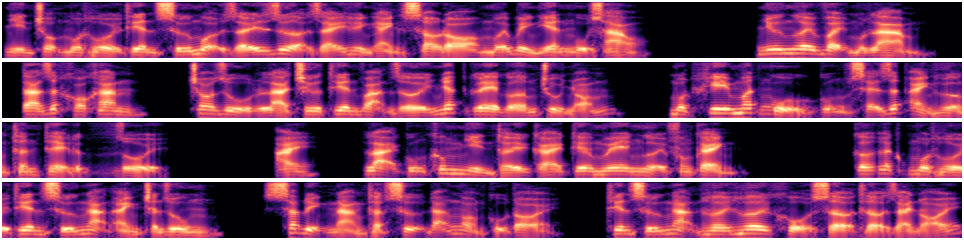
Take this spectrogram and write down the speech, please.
nhìn trộm một hồi thiên sứ mọi giấy rửa giấy hình ảnh sau đó mới bình yên ngủ sao? Như ngươi vậy một làm, ta rất khó khăn, cho dù là chư thiên vạn giới nhất ghê gớm chủ nhóm, một khi mất ngủ cũng sẽ rất ảnh hưởng thân thể được rồi ai, lại cũng không nhìn thấy cái kia mê người phong cảnh. Cỡ lắc một hồi thiên sứ ngạn ảnh chân dung, xác định nàng thật sự đã ngọn cụ tỏi, thiên sứ ngạn hơi hơi khổ sở thở dài nói,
